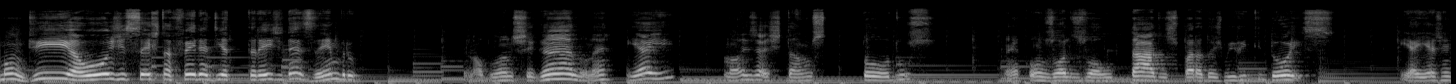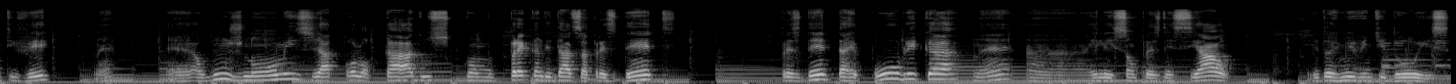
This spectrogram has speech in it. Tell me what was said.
Bom dia, hoje, sexta-feira, dia 3 de dezembro, final do ano chegando, né? E aí, nós já estamos todos né, com os olhos voltados para 2022. E aí a gente vê, né? É, alguns nomes já colocados como pré-candidatos a presidente, presidente da República, né? A eleição presidencial de 2022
